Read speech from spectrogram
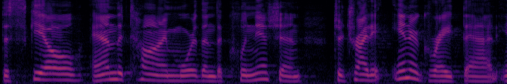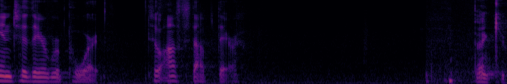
the skill and the time more than the clinician to try to integrate that into their report. So I'll stop there. Thank you.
